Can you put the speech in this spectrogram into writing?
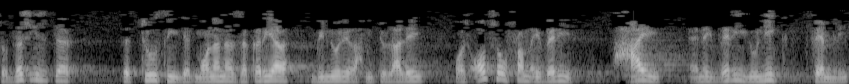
So this is the, the true thing that Maulana Zakaria Binuri Rahmatullah was also from a very high and a very unique family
